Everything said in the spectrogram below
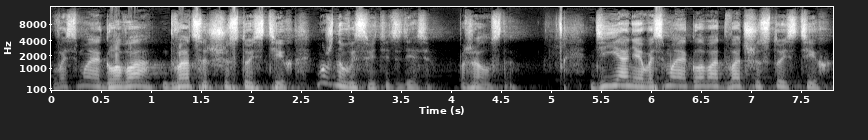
8 глава, 26 стих. Можно высветить здесь, пожалуйста? Деяние, 8 глава, 26 стих.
